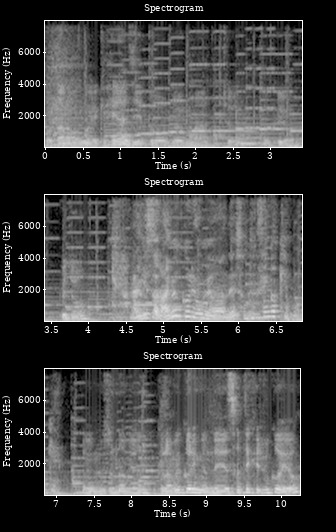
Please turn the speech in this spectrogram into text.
또 따라오고 이렇게 해야지 또그막저또그 그죠? 알겠어 라면 끓여오면 내 선택 생각해 볼게 라면 무슨 라면? 그 라면 끓이면 내 선택해 줄 거예요?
